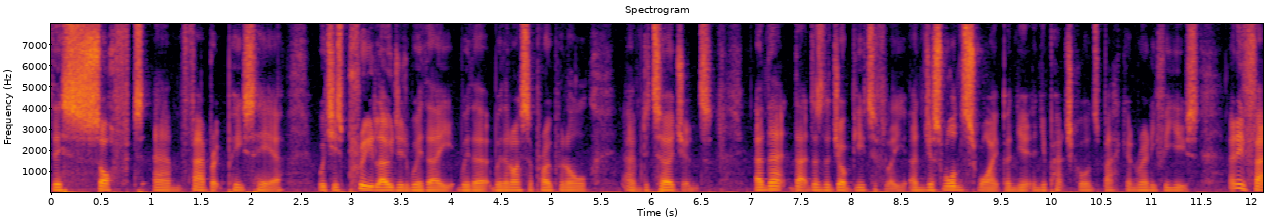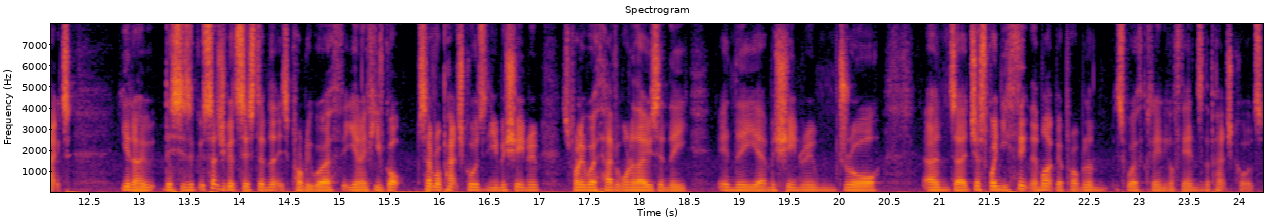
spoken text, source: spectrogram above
this soft um, fabric piece here, which is preloaded with a with a with an isopropanol um, detergent, and that that does the job beautifully. And just one swipe, and, you, and your patch cord's back and ready for use. And in fact, you know this is a, such a good system that it's probably worth. You know, if you've got several patch cords in your machine room, it's probably worth having one of those in the in the uh, machine room drawer. And uh, just when you think there might be a problem, it's worth cleaning off the ends of the patch cords.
